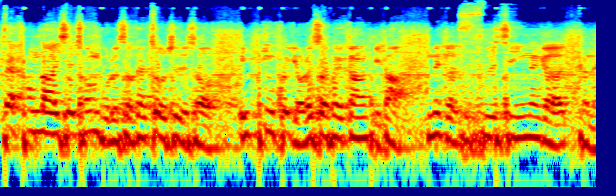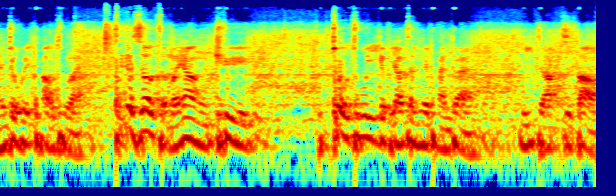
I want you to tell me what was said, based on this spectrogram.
在碰到一些冲突的时候，在做事的时候，一定会有的时候会刚刚提到那个私心，那个可能就会跳出来。这个时候怎么样去做出一个比较正确判断？你只要知道，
